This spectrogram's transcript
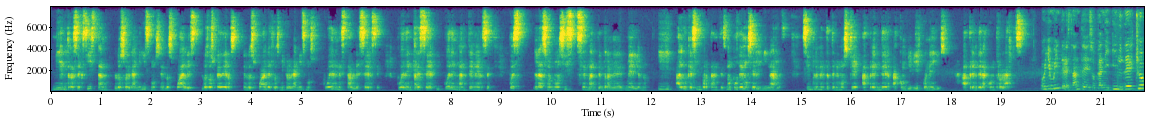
mientras existan los organismos en los cuales, los hospederos, en los cuales los microorganismos pueden establecerse, pueden crecer y pueden mantenerse, pues las zoonosis se mantendrán en el medio, ¿no? Y algo que es importante es no podemos eliminarlas, simplemente tenemos que aprender a convivir con ellos, aprender a controlarlas. Oye, muy interesante eso, Cani. Y de hecho,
